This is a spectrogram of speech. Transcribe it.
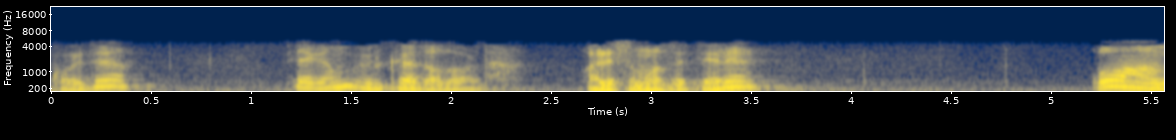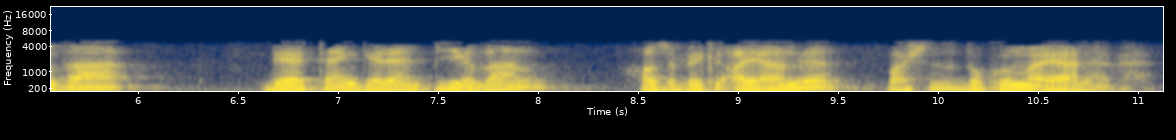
koydu. Peygamber ülkeye dalı orada. Aleyhisselam Hazretleri. O anda devletten gelen bir yılan Hazreti Bekir ayağını başladı dokunma ayağına be.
